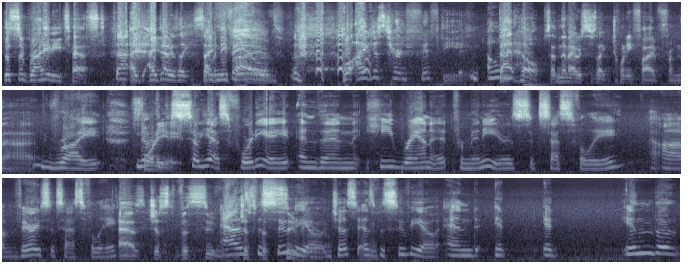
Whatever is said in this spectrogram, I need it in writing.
the sobriety test. That- I, I did. I was like 75. failed. well, I just turned 50. Oh. That helps. And then I was just like 25 from that. Right. 48. so yes, 48, and then he ran it for many years successfully, uh, very successfully. As just Vesu- as just Vesuvio, Vesuvio. just as Vesuvio, and it it in the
